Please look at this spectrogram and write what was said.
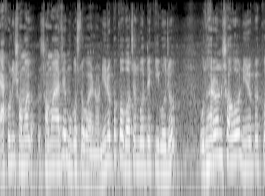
এখনই সময় সময় আছে, মুখস্থ করে নাও। নিরপেক্ষ বচন বলতে কি বোঝো? উদাহরণ সহ নিরপেক্ষ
